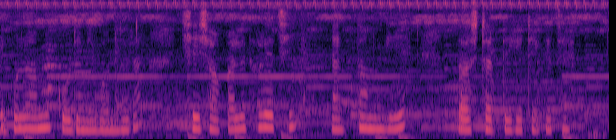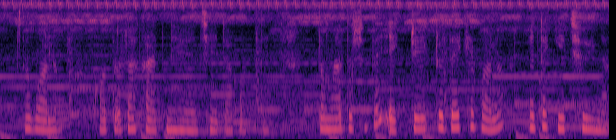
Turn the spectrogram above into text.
এগুলো আমি করিনি বন্ধুরা। সেই সকালে ধরেছি, একদম গিয়ে দশটার দিকে ঠেকেছে। তো বলো, কতটা খাটনি হয়েছে এটা করতে? তোমরা তো শুধু একটু একটু দেখে বলো, এটা কিছুই না।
